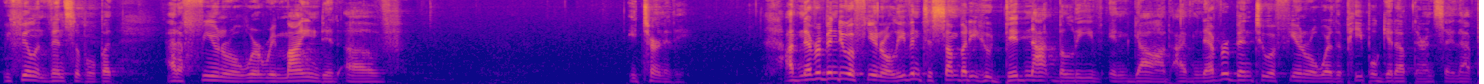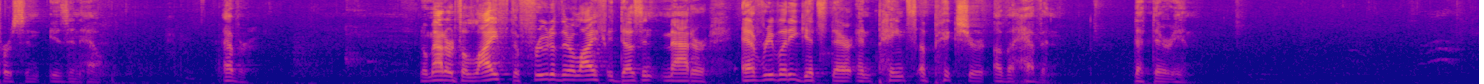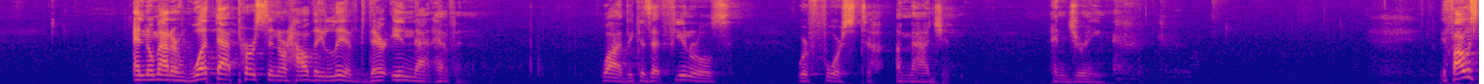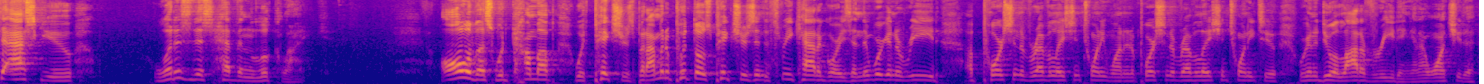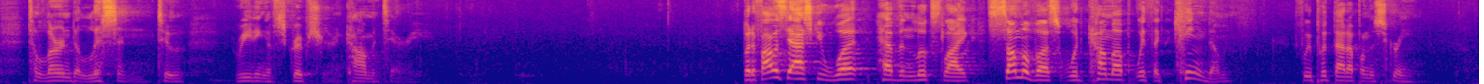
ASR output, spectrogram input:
We feel invincible, but at a funeral we're reminded of eternity. I've never been to a funeral, even to somebody who did not believe in God. I've never been to a funeral where the people get up there and say that person is in hell. Ever. No matter the life, the fruit of their life, it doesn't matter. Everybody gets there and paints a picture of a heaven that they're in. And no matter what that person or how they lived, they're in that heaven. Why? Because at funerals, we're forced to imagine and dream. If I was to ask you, what does this heaven look like? All of us would come up with pictures, but I'm going to put those pictures into three categories, and then we're going to read a portion of Revelation 21 and a portion of Revelation 22. We're going to do a lot of reading, and I want you to, to learn to listen to reading of Scripture and commentary. But if I was to ask you what heaven looks like, some of us would come up with a kingdom, if we put that up on the screen,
